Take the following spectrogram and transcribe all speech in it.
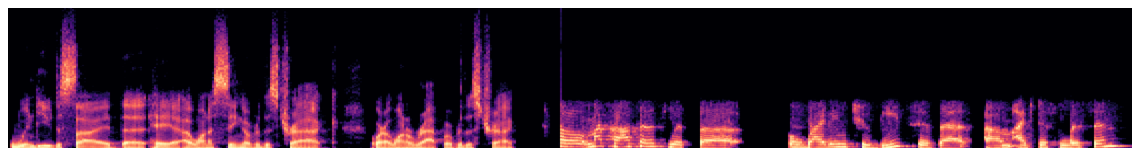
When do you decide that, hey, I want to sing over this track or I want to rap over this track? So my process with writing to beats is that um, I just listen,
